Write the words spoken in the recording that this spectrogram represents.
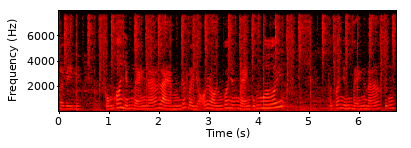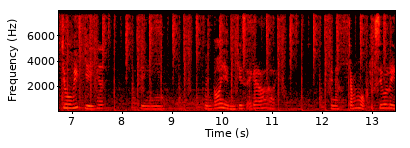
Tại vì cũng có những bạn đã làm rất là giỏi rồi, cũng có những bạn cũng mới. Và có những bạn đã cũng chưa biết gì ha. Thì mình nói gì mình chia sẻ cái đó thôi. Đây nè, chấm một chút xíu ly.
